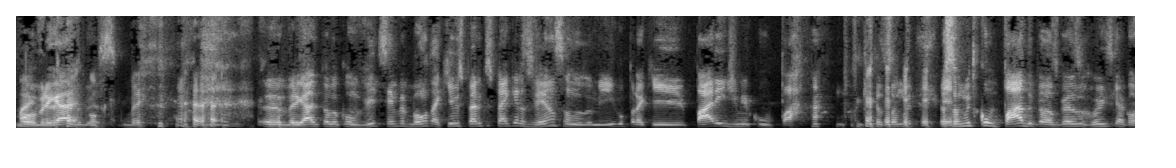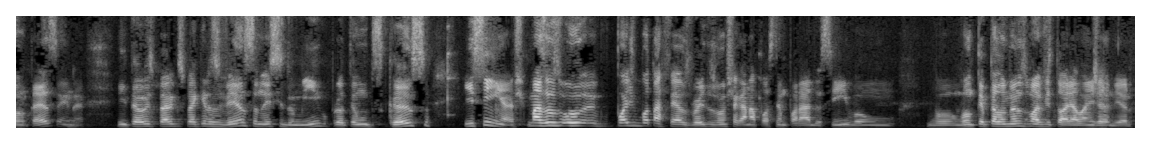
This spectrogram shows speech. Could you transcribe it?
Mas, obrigado, obrigado pelo convite. Sempre bom estar aqui. Eu espero que os Packers vençam no domingo para que parem de me culpar, porque eu sou, muito, eu sou muito culpado pelas coisas ruins que acontecem, né? Então eu espero que os Packers vençam nesse domingo para eu ter um descanso. E sim, acho. Mas os, pode botar fé, os Raiders vão chegar na pós-temporada, assim, vão, vão, vão ter pelo menos uma vitória lá em janeiro.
